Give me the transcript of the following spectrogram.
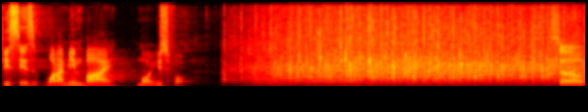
This is what I mean by more useful. so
